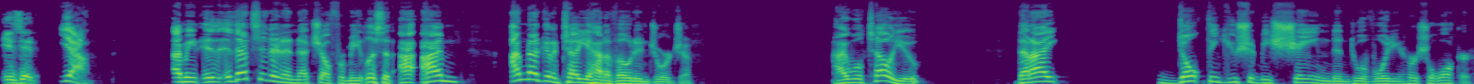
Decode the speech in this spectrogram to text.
Is it Yeah, I mean it, it- that's it in a nutshell for me. Listen, I, I'm I'm not going to tell you how to vote in Georgia. I will tell you that I don't think you should be shamed into avoiding Herschel Walker.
